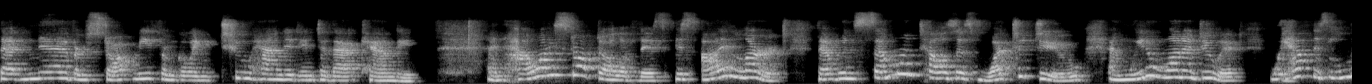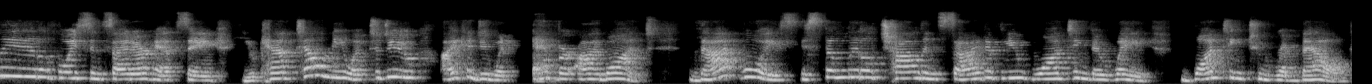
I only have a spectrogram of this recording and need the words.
that never stopped me from going two handed into that candy. And how I stopped all of this is I learned that when someone tells us what to do and we don't want to do it, we have this little voice inside our head saying, You can't tell me what to do. I can do whatever I want. That voice is the little child inside of you wanting their way, wanting to rebel.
